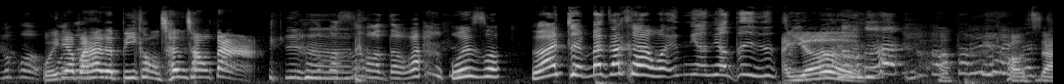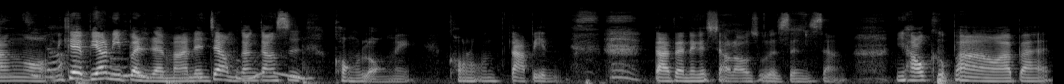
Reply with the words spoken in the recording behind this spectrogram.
如果我一定要把他的鼻孔撑超大。如果是我的话，我会说，我嘴巴张开，我要尿尿自己的哎呦，好好脏哦！你可以不要你本人吗？人家我们刚刚是恐龙哎，恐龙大便搭在那个小老鼠的身上，你好可怕哦，阿班！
